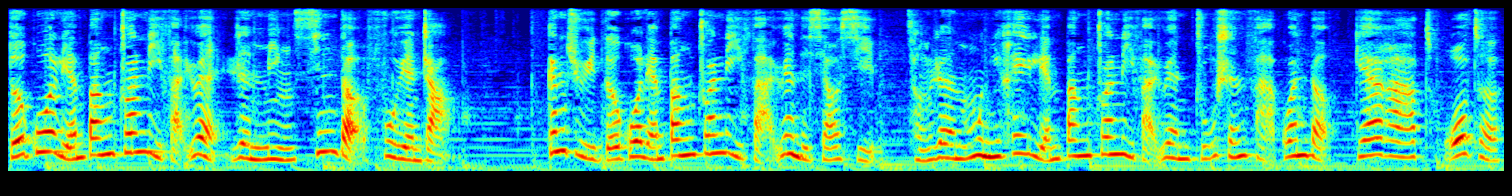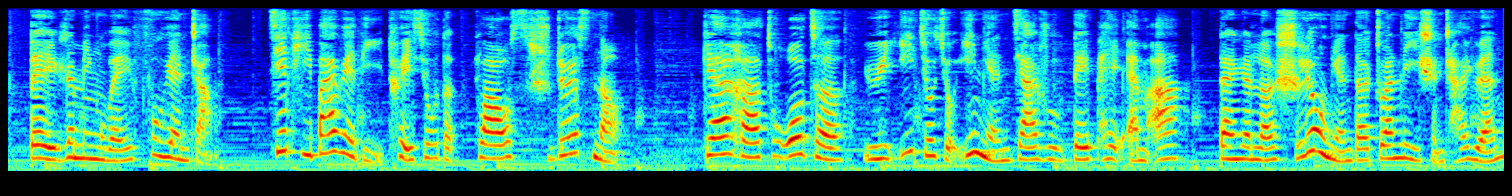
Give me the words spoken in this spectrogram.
德国联邦专利法院任命新的副院长。根据德国联邦专利法院的消息，曾任慕尼黑联邦专利法院主审法官的 Gerhard Walter 被任命为副院长，接替八月底退休的 Klaus Stössner。Gerhard Walter 于1991年加入 DPMR，担任了16年的专利审查员。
